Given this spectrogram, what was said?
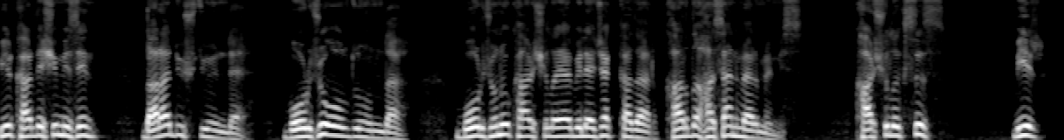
Bir kardeşimizin dara düştüğünde, borcu olduğunda, borcunu karşılayabilecek kadar kardı hasen vermemiz, karşılıksız bir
